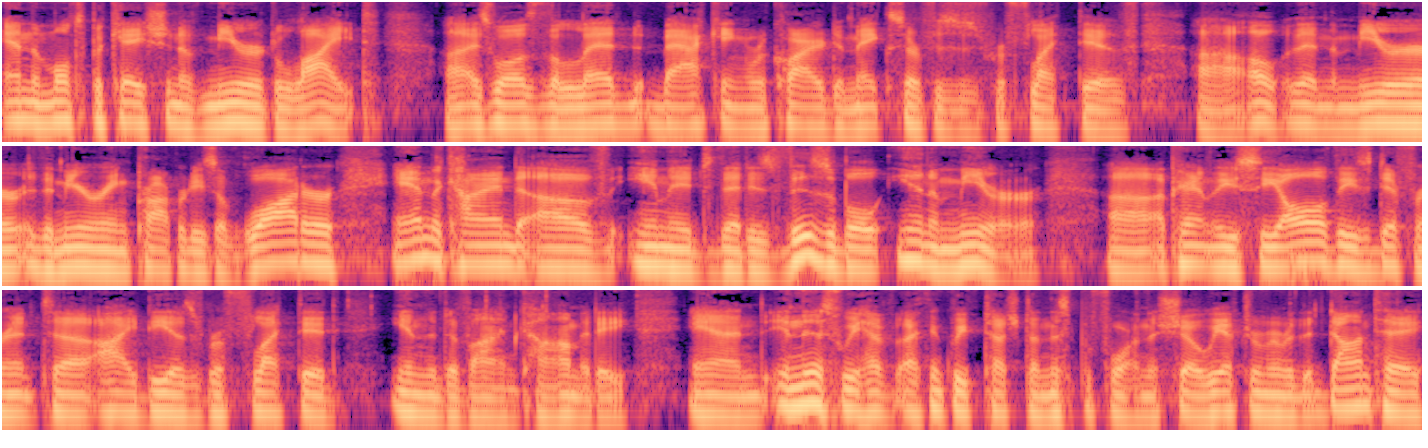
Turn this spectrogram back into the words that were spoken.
and the multiplication of mirrored light, uh, as well as the lead backing required to make surfaces reflective. Uh, oh, then the mirror, the mirroring properties of water, and the kind of image that is visible in a mirror. Uh, apparently, you see all of these different uh, ideas reflected in the Divine Comedy. And in this, we have, I think we've touched on this before on the show. We have to remember that Dante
